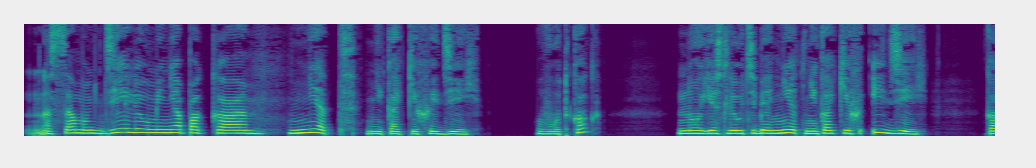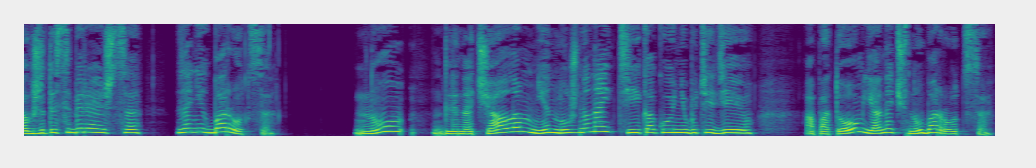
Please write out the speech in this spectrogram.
На самом деле у меня пока нет никаких идей. Вот как? Но если у тебя нет никаких идей, как же ты собираешься за них бороться? Ну, для начала мне нужно найти какую-нибудь идею, а потом я начну бороться.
